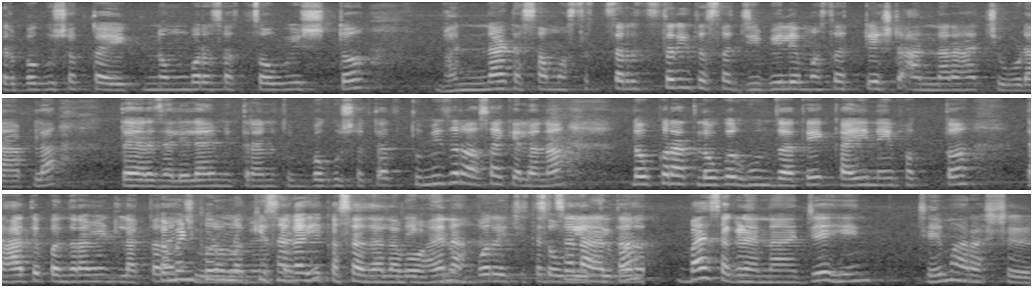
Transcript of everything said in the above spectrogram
तर बघू शकता एक नंबर असा चविष्ट भन्नाट असा मस्त चरचरीत असा जिबीले मस्त टेस्ट आणणारा हा चिवडा आपला. तयार झालेला आहे. मित्रांनो तुम्ही बघू शकता. तुम्ही जर असा केला ना लवकरात लवकर होऊन जाते. काही नाही फक्त दहा ते पंधरा मिनिट लागतात कमेंट करून नक्की सांगा की कसा झाला भाऊ आहे ना? बरं चला आता. बाय सगळ्यांना. जय हिंद. जय महाराष्ट्र.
